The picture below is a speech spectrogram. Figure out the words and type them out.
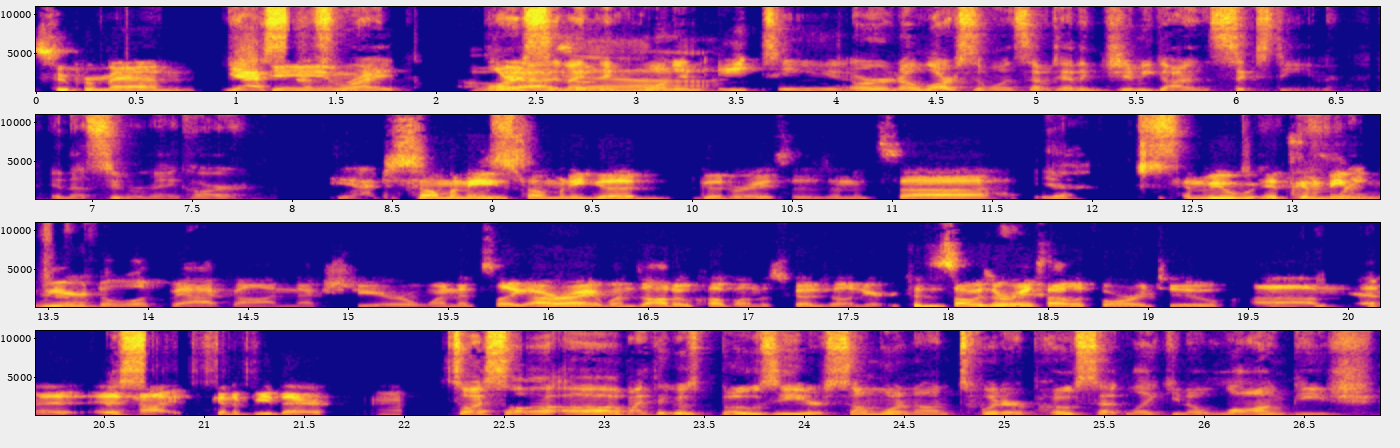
Superman. Yes, game. that's right. Larson, yeah, so, I think, yeah. won in 18, or no, Larson won 17. I think Jimmy got in 16 in that Superman car. Yeah, just so many, so many good, good races, and it's uh, yeah, It's gonna be it's gonna be weird to look back on next year when it's like, all right, when's Auto Club on the schedule? Because it's always a race I look forward to, um, and it, it's not gonna be there. Yeah. So I saw, um, I think it was Bozi or someone on Twitter post that like you know Long Beach,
